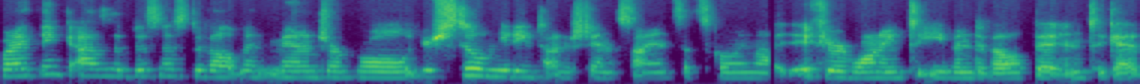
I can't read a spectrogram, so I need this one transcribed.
But I think as a business development manager role, you're still needing to understand the science that's going on. If you're wanting to even develop it and to get,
